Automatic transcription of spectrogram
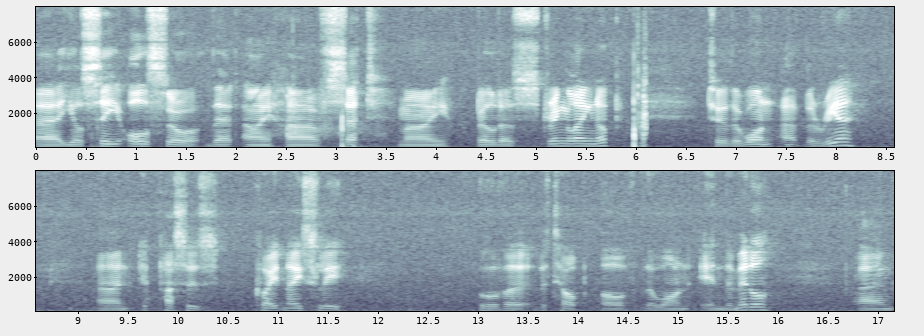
Uh, you'll see also that I have set my builder's string line up to the one at the rear and it passes quite nicely over the top of the one in the middle. And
